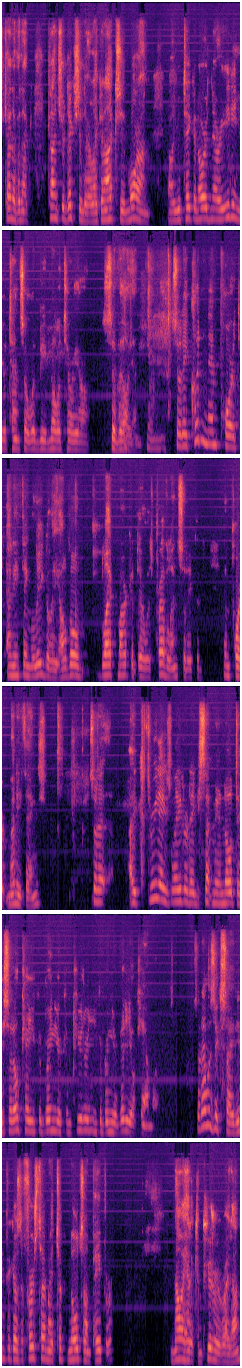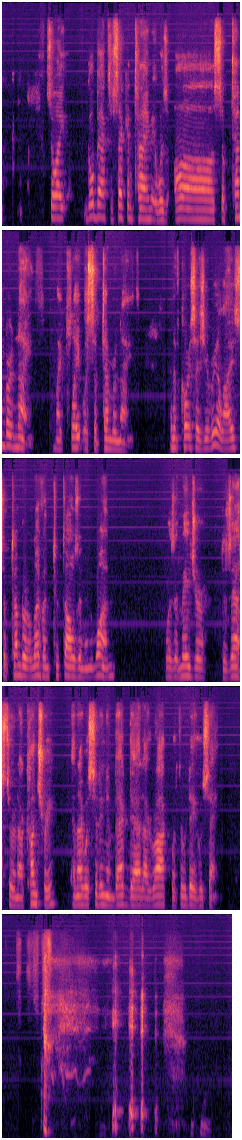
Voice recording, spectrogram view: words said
Kind of a contradiction there, like an oxymoron. Uh, you take an ordinary eating utensil would be military or civilian. Yeah. So they couldn't import anything legally, although black market there was prevalent, so they could import many things. So that I three days later they sent me a note. They said, "Okay, you could bring your computer and you could bring your video camera." So that was exciting because the first time I took notes on paper, now I had a computer to write on. So I go back the second time. It was uh, September 9th. My flight was September 9th. And of course, as you realize, September 11th, 2001 was a major disaster in our country. And I was sitting in Baghdad, Iraq with Uday Hussein.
